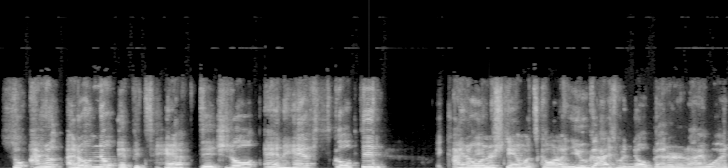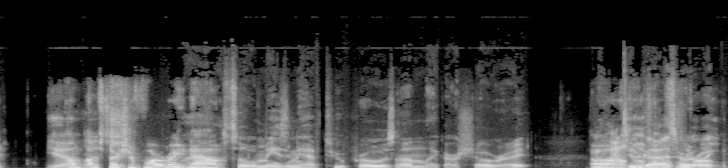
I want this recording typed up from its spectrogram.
So I don't I don't know if it's half digital and half sculpted. I don't be. understand what's going on. You guys would know better than I would. Yeah, I'm, I'm searching for it right Wow, now. it's so amazing to have two pros on like our show, right? Oh, Two guys who are like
